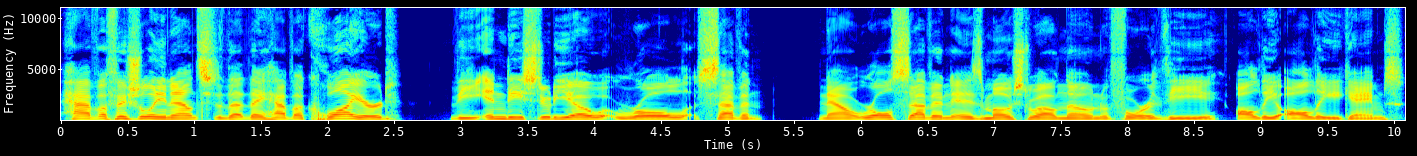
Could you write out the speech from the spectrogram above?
have officially announced that they have acquired the indie studio Roll 7. Now, Roll 7 is most well known for the OlliOlli games,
